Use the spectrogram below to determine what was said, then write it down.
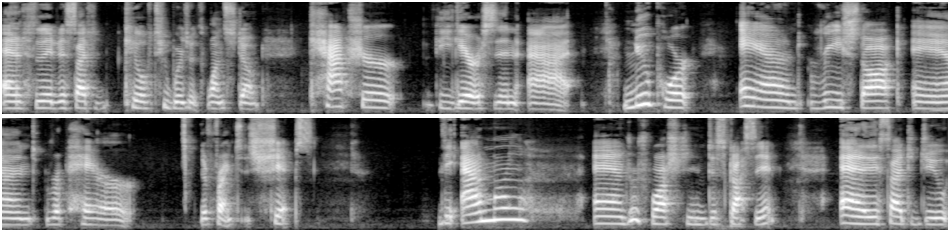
And so they decide to kill two birds with one stone capture the garrison at Newport and restock and repair the French ships. The admiral and George Washington discuss it, and they decide to do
